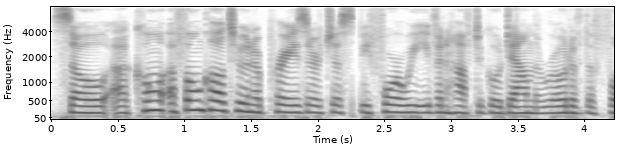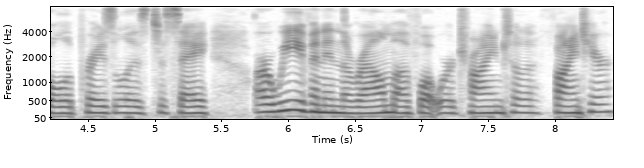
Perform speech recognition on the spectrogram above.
So a, co- a phone call to an appraiser just before we even have to go down the road of the full appraisal is to say, are we even in the realm of what we're trying to find here?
